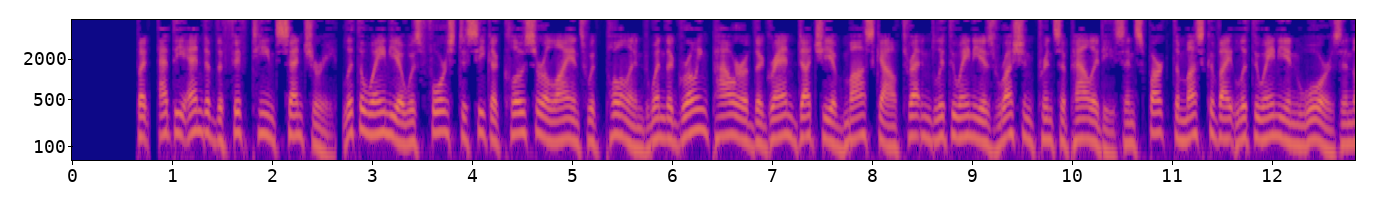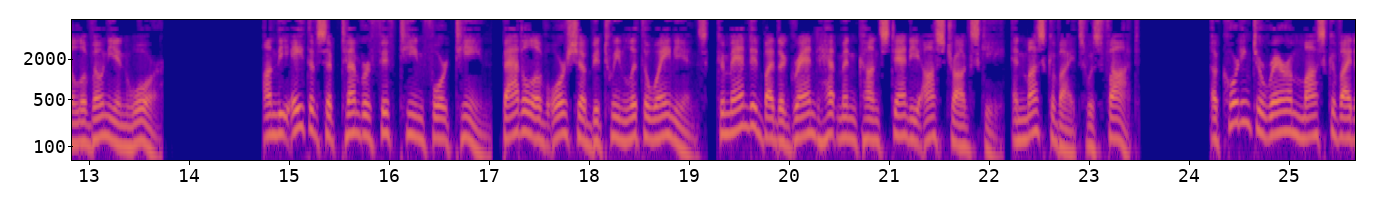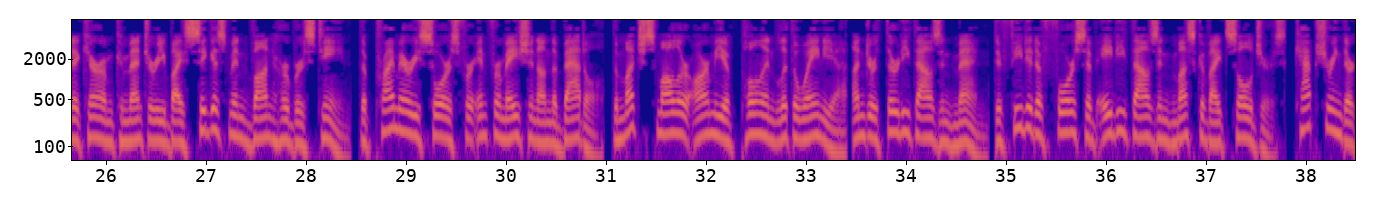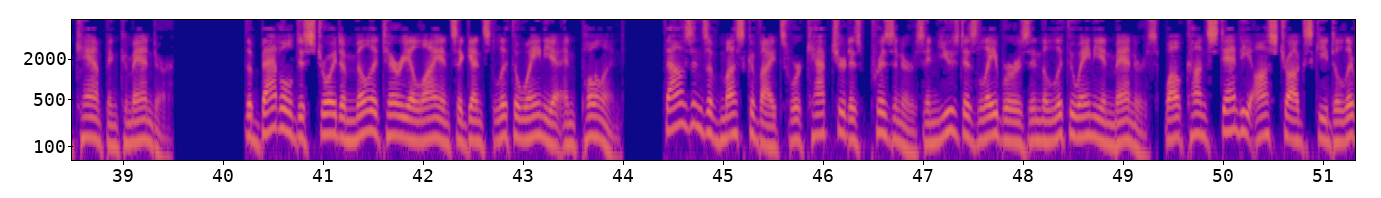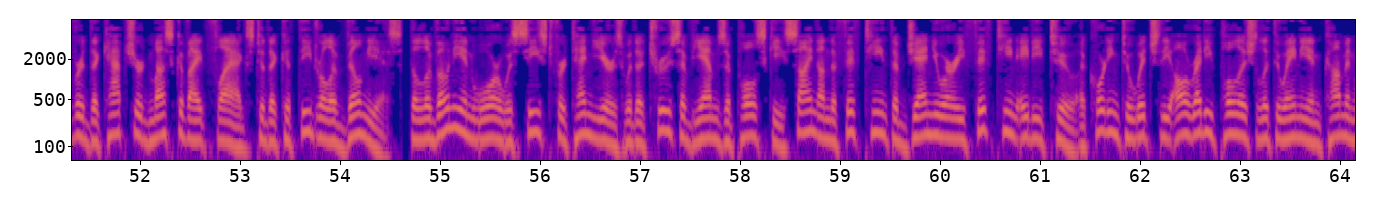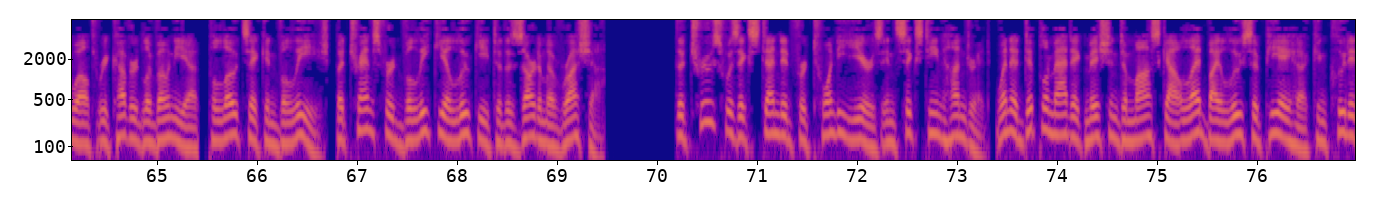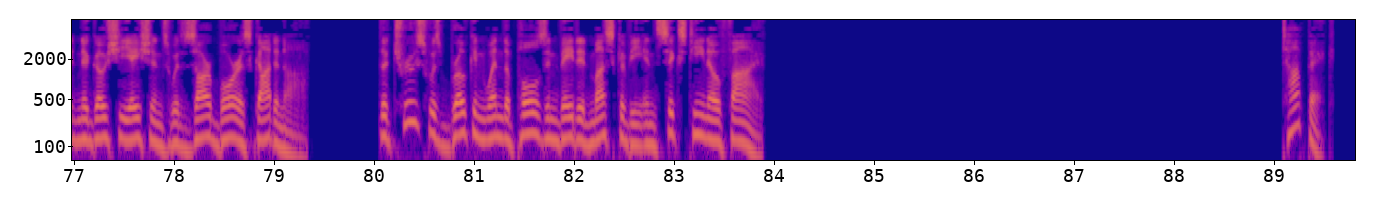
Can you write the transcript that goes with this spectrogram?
But, at the end of the 15th century, Lithuania was forced to seek a closer alliance with Poland when the growing power of the Grand Duchy of Moscow threatened Lithuania's Russian principalities and sparked the Muscovite-Lithuanian Wars and the Livonian War. On 8 September 1514, Battle of Orsha between Lithuanians, commanded by the Grand Hetman Konstanty Ostrogsky, and Muscovites was fought. According to Rerum Moscoviticarum commentary by Sigismund von Herberstein, the primary source for information on the battle, the much smaller army of Poland-Lithuania under 30,000 men defeated a force of 80,000 Muscovite soldiers, capturing their camp and commander. The battle destroyed a military alliance against Lithuania and Poland. Thousands of Muscovites were captured as prisoners and used as laborers in the Lithuanian manors, while Konstanty Ostrogsky delivered the captured Muscovite flags to the Cathedral of Vilnius. The Livonian War was ceased for ten years with a truce of Yam Zapolsky signed on 15 January 1582 according to which the already Polish-Lithuanian Commonwealth recovered Livonia, Polotsk and Velizh, but transferred Velikiye Luki to the Tsardom of Russia. The truce was extended for 20 years in 1600, when a diplomatic mission to Moscow led by Lew Sapieha concluded negotiations with Tsar Boris Godunov. The truce was broken when the Poles invaded Muscovy in 1605.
